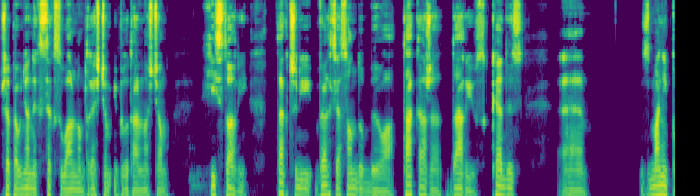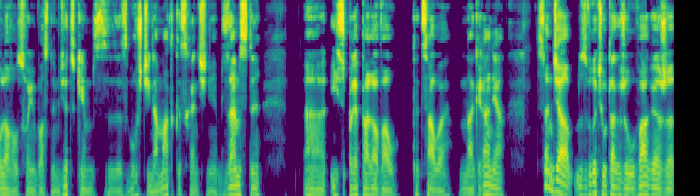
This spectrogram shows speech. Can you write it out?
przepełnionych seksualną treścią i brutalnością historii. Tak, czyli wersja sądu była taka, że Darius Kedys zmanipulował swoim własnym dzieckiem ze złości na matkę, z chęci nie wiem, zemsty e, i spreparował te całe nagrania Sędzia zwrócił także uwagę, że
